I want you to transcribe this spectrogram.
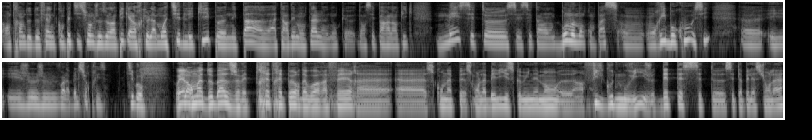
en train de, faire une compétition de Jeux Olympiques, alors que la moitié de l'équipe euh, n'est pas euh, attardée mentale donc, euh, dans ces Paralympiques. Mais c'est un bon moment qu'on passe, on, rit beaucoup aussi, et, et je, je, voilà, belle surprise. Thibaut. Oui, alors moi, de base, j'avais très très peur d'avoir affaire à, ce qu'on ce qu'on labellise communément euh, un feel-good movie. Je déteste cette, euh, cette appellation-là.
